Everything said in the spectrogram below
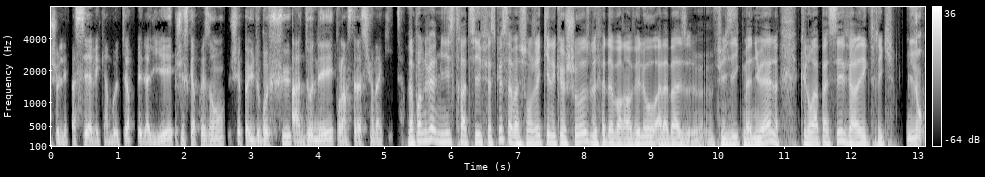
Je l'ai passé avec un moteur pédalier. Jusqu'à présent, j'ai pas eu de refus à donner pour l'installation d'un kit. D'un point de vue administratif, est-ce que ça va changer quelque chose le fait d'avoir un vélo à la base physique manuel que l'on va passer vers l'électrique? Non,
